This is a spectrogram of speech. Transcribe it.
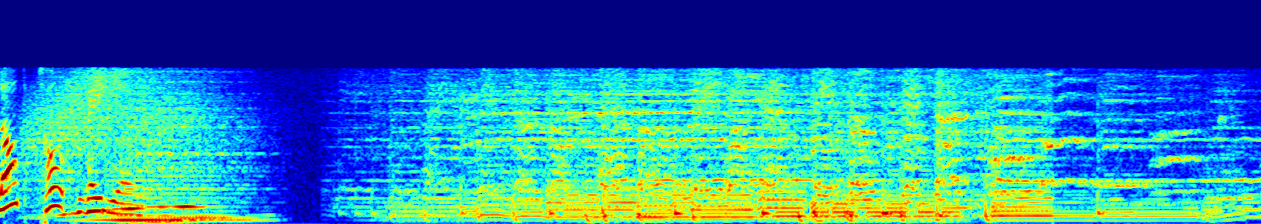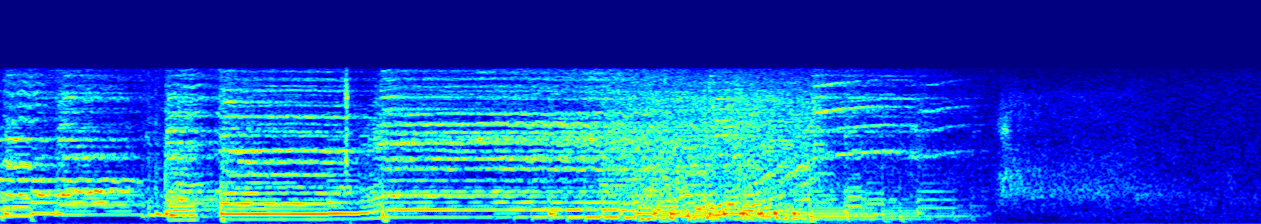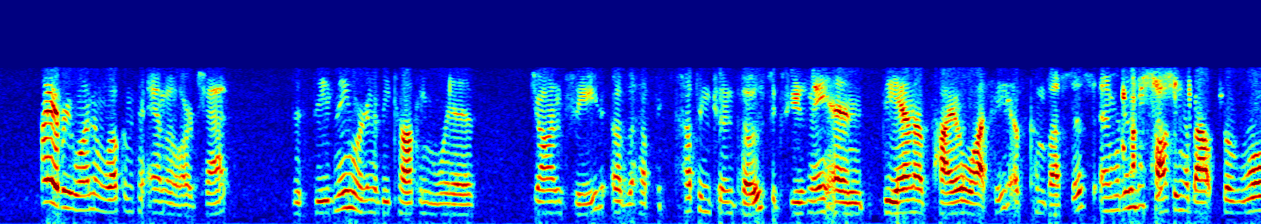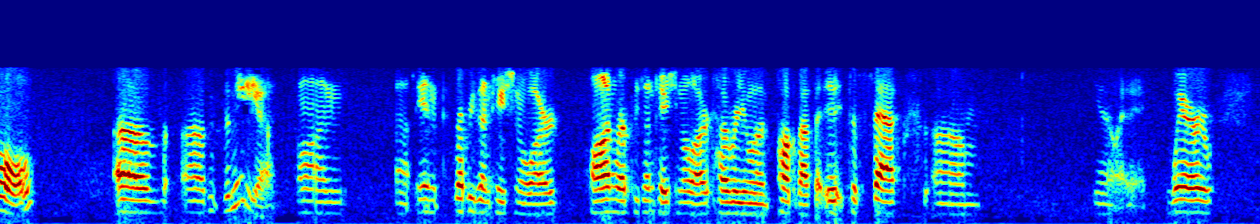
Blog Talk Radio. Hi, everyone, and welcome to Amilar Chat. This evening, we're going to be talking with John Seed of the Huff- Huffington Post, excuse me, and Deanna Paiawati of Combustus, and we're going to be talking about the role of um, the media on uh, in representational art, on representational art, however you want to talk about that. Its effects, um, you know, where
